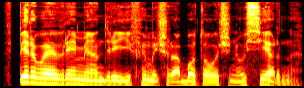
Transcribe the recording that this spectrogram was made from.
В первое время Андрей Ефимович работал очень усердно.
